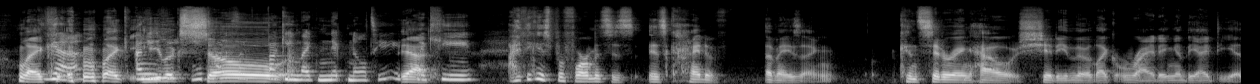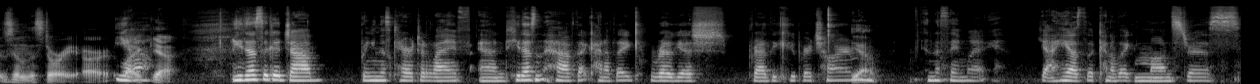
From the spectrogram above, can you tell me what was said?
like Yeah. like I mean, he looks talks so fucking like Nick Nolte. Yeah. Like he, I think his performance is is kind of amazing considering how shitty the like writing and the ideas in the story are. Yeah. Like yeah. he does a good job bringing this character to life, and he doesn't have that kind of like roguish Bradley Cooper charm. Yeah. In the same way. Yeah, he has the kind of like monstrous,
